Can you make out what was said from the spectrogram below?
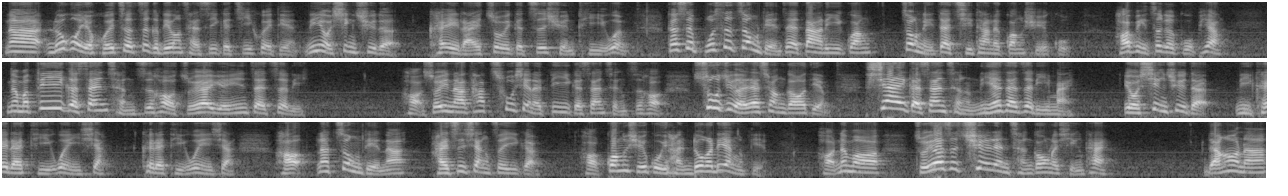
那如果有回撤，这个地方才是一个机会点，你有兴趣的可以来做一个咨询提问，但是不是重点在大力光，重点在其他的光学股，好比这个股票。那么第一个三层之后，主要原因在这里，好，所以呢，它出现了第一个三层之后，数据也在创高点，下一个三层你要在这里买，有兴趣的你可以来提问一下，可以来提问一下。好，那重点呢还是像这一个，好，光学股有很多个亮点，好，那么主要是确认成功的形态，然后呢，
